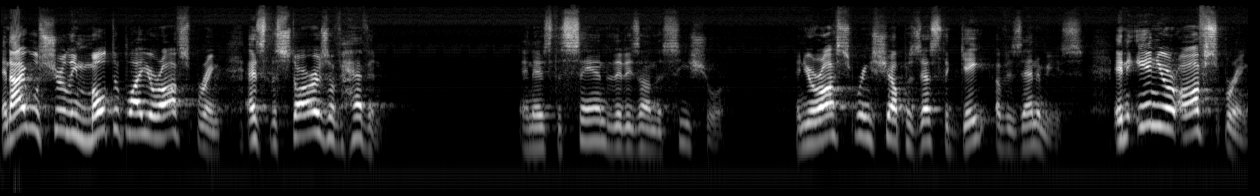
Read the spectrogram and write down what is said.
and I will surely multiply your offspring as the stars of heaven and as the sand that is on the seashore. And your offspring shall possess the gate of his enemies. And in your offspring,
